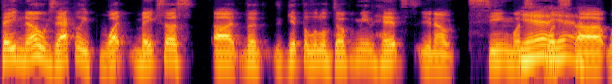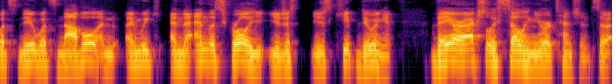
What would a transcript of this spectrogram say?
They know exactly what makes us uh the get the little dopamine hits you know seeing what's yeah, what's yeah. uh what's new what's novel and and we and the endless scroll you, you just you just keep doing it they are actually selling your attention so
